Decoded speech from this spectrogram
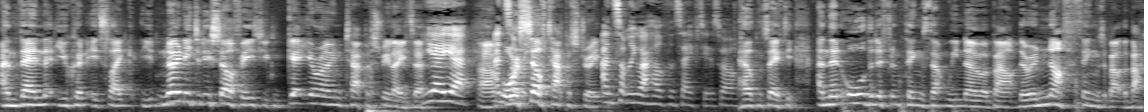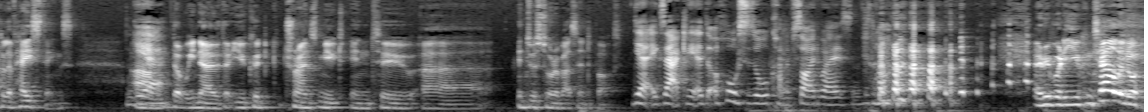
and then you can. It's like you, no need to do selfies. You can get your own tapestry later. Yeah, yeah. Um, or a self tapestry And something about health and safety as well. health and safety, and then all the different things that we know about. There are enough things about the Battle of Hastings um, Yeah. that we know that you could transmute into uh, into a story about Center Parcs. Yeah, exactly. The horse is all kind of sideways and stuff. Everybody, you can tell the Norman.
